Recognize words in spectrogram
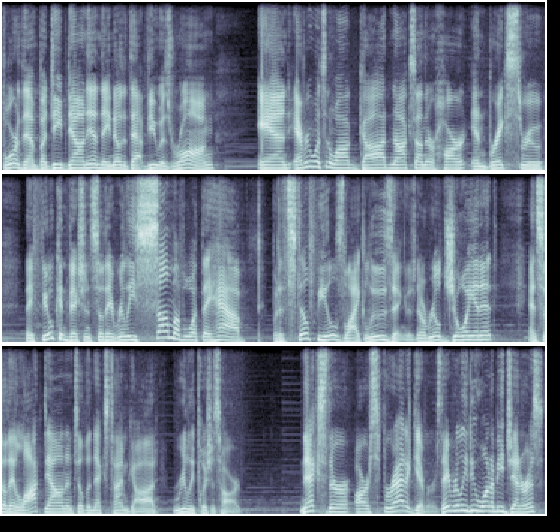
for them, but deep down in, they know that that view is wrong. And every once in a while, God knocks on their heart and breaks through. They feel conviction, so they release some of what they have, but it still feels like losing. There's no real joy in it. And so they lock down until the next time God really pushes hard. Next, there are sporadic givers. They really do want to be generous,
